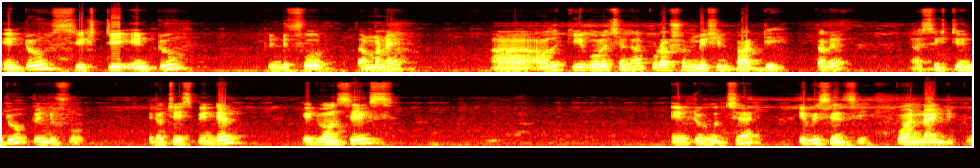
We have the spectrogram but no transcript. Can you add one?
into sixty into twenty four. তার মানে আমাদের কি বলেছে এখানে? প্রোডাকশন মেশিন পার ডে তাহলে সিক্সটি ইন্টু টোয়েন্টি ফোর এটা হচ্ছে spindle eight one six into হচ্ছে efficiency point ninety two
